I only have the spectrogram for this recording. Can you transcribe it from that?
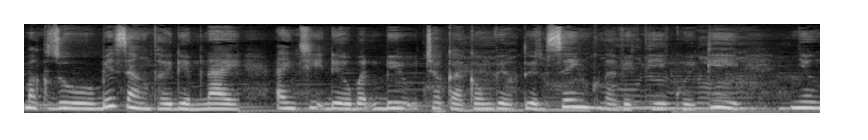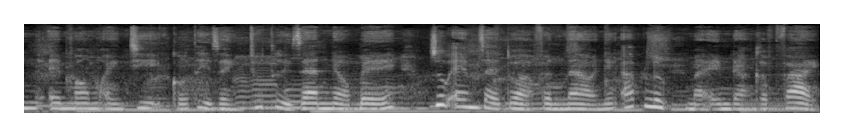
Mặc dù biết rằng thời điểm này anh chị đều bận bịu cho cả công việc tuyển sinh và việc thi cuối kỳ, nhưng em mong anh chị có thể dành chút thời gian nhỏ bé giúp em giải tỏa phần nào những áp lực mà em đang gặp phải.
